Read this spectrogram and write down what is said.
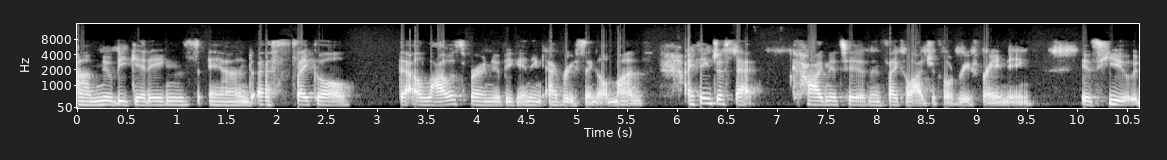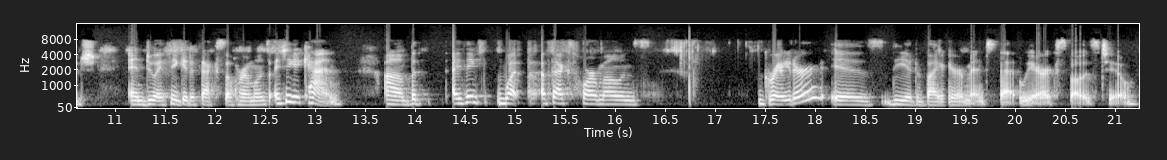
um, new beginnings and a cycle that allows for a new beginning every single month. I think just that cognitive and psychological reframing is huge. And do I think it affects the hormones? I think it can. Um, but I think what affects hormones greater is the environment that we are exposed to.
